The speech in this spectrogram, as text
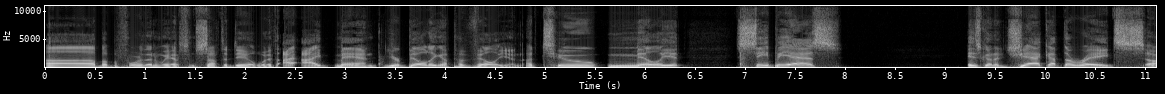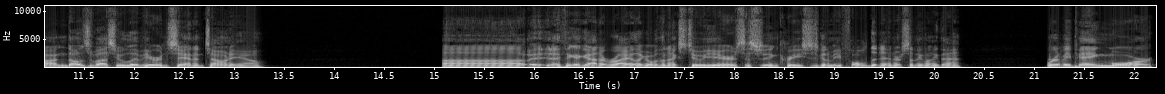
Uh, but before then, we have some stuff to deal with. I, I man, you're building a pavilion, a two million CPS is going to jack up the rates on those of us who live here in San Antonio. Uh, I think I got it right. Like over the next two years, this increase is going to be folded in or something like that. We're going to be paying more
